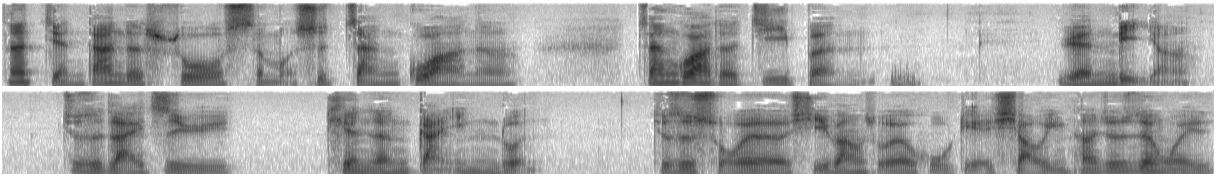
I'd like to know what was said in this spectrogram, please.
那简单的说，什么是占卦呢？占卦的基本原理啊，就是来自于天人感应论，就是所谓的西方所谓蝴蝶效应。他就是认为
